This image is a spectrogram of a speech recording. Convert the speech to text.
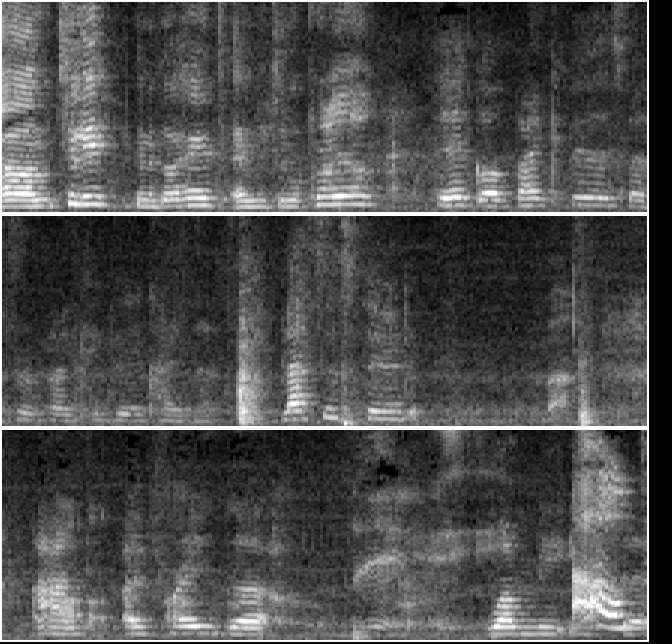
Um, Tilly, you're going to go ahead and do a prayer. Dear God, thank you for this blessing, thank you for your kindness. Bless this food, and I pray that when we eat it,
